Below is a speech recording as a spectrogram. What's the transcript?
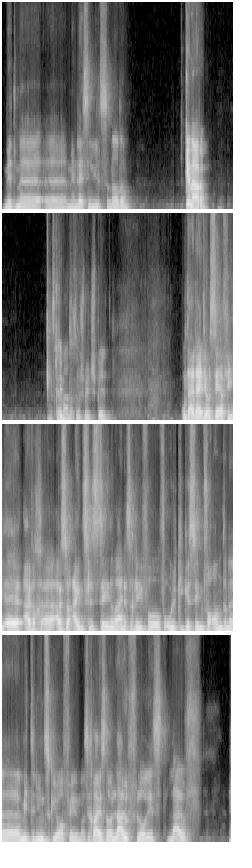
mit, dem, äh, mit dem Leslie Nielsen, oder? Genau. Das kann man auch noch so mitspielt. Und er hat ja sehr viel äh, einfach äh, also Einzelszenen, die eigentlich so ein bisschen von, von ulkigen sind von anderen äh, Mitte 90er Jahr Filmen. Also ich weiß noch, Lauf, Florist, Lauf.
